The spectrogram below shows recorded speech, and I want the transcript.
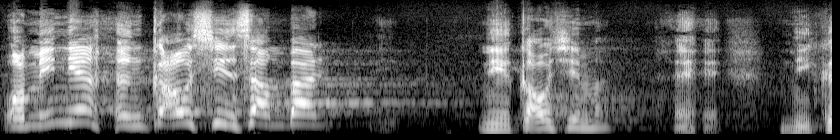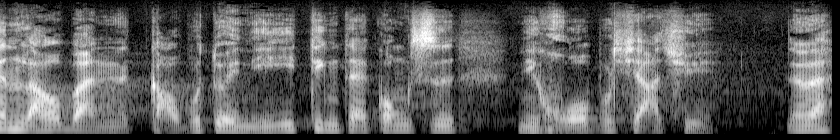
我明天很高兴上班，你高兴吗？你跟老板搞不对，你一定在公司你活不下去，对不对？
